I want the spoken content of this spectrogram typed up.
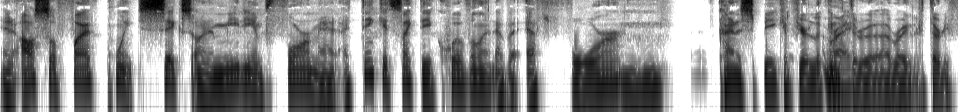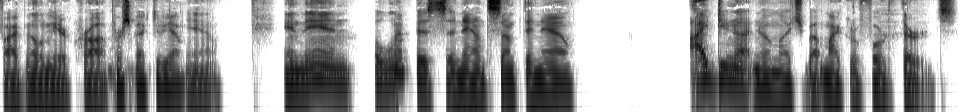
and also 5.6 on a medium format i think it's like the equivalent of a f4 hmm kind of speak if you're looking Right. through a regular 35 millimeter crop Perspective, yeah. yeah and then olympus announced something now i do not know much about micro four thirds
